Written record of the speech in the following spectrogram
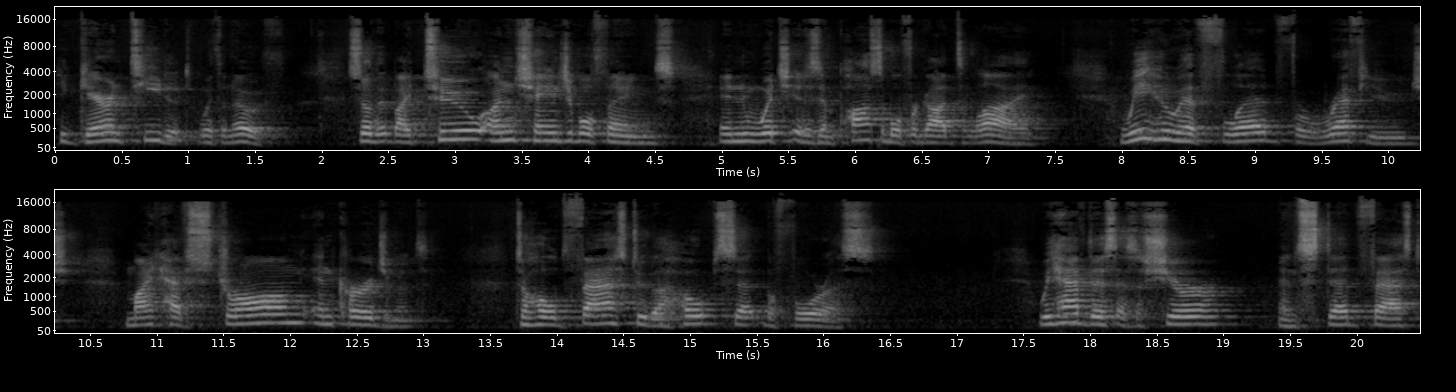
he guaranteed it with an oath, so that by two unchangeable things, in which it is impossible for God to lie, we who have fled for refuge might have strong encouragement to hold fast to the hope set before us. We have this as a sure and steadfast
